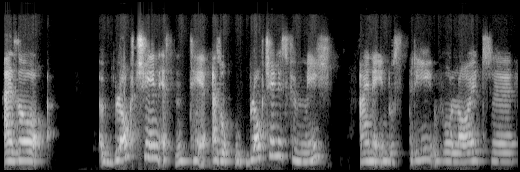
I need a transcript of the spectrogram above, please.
Also Blockchain ist ein Thema, also Blockchain ist für mich eine Industrie, wo Leute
